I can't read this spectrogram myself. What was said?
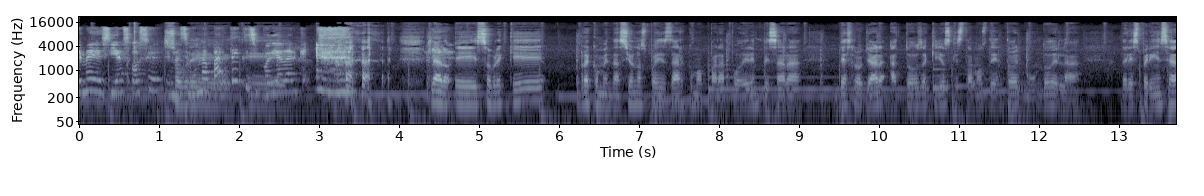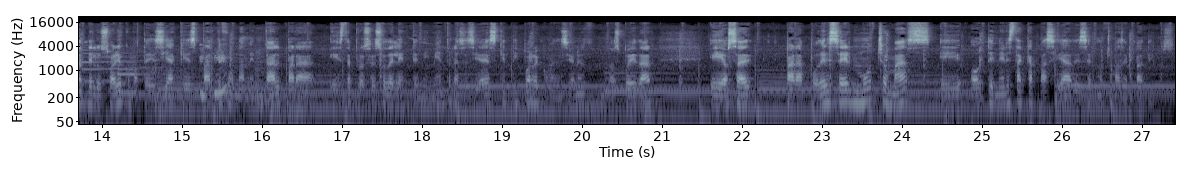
¿Qué me decías, José, en la segunda parte? Que si podía dar qué. claro, eh, sobre qué recomendación nos puedes dar como para poder empezar a desarrollar a todos aquellos que estamos dentro del mundo de la, de la experiencia del usuario, como te decía, que es parte fundamental para este proceso del entendimiento de necesidades. ¿Qué tipo de recomendaciones nos puede dar? Eh, o sea, para poder ser mucho más eh, o tener esta capacidad de ser mucho más empáticos.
